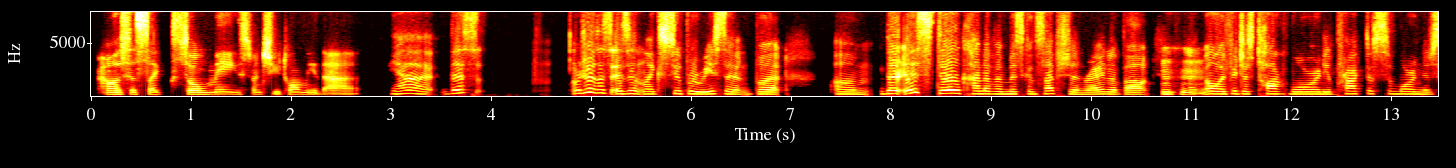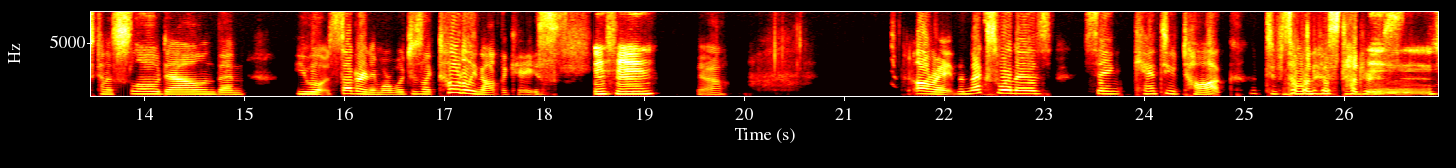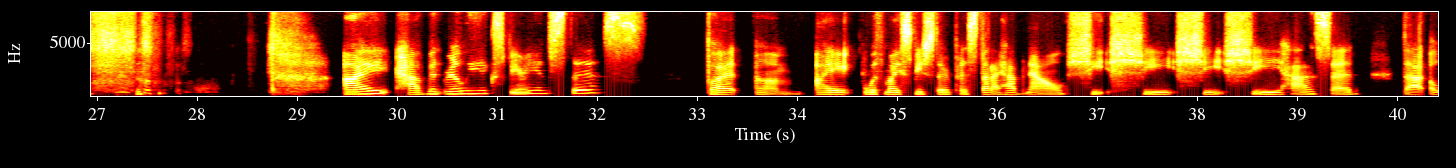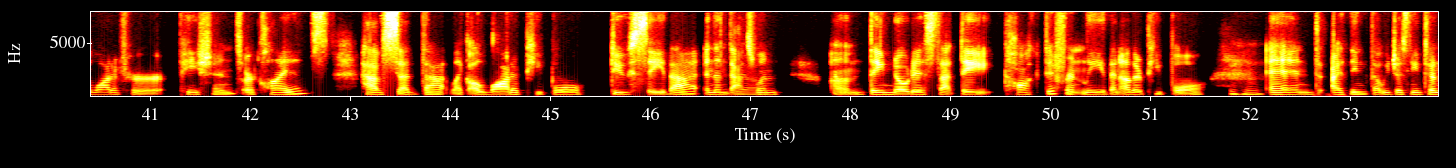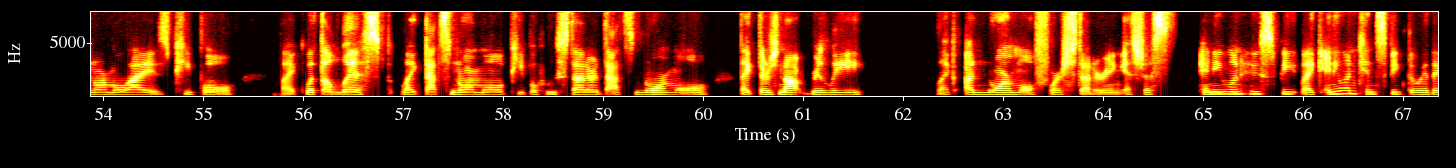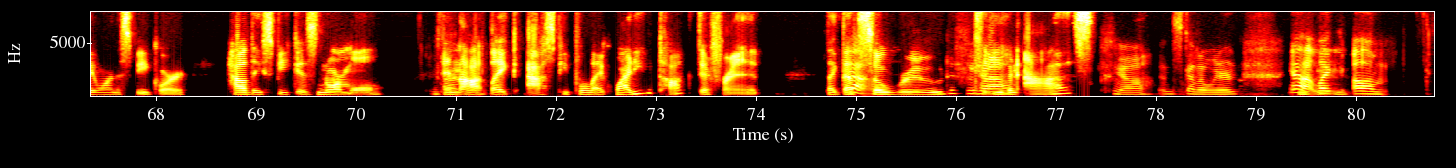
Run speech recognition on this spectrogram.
i was just like so amazed when she told me that yeah this i'm sure this isn't like super recent but um there is still kind of a misconception right about mm-hmm. like oh if you just talk more and you practice some more and you just kind of slow down then you won't stutter anymore which is like totally not the case mm-hmm. yeah all right the next one is saying can't you talk to someone who stutters mm. i haven't really experienced this but um, I with my speech therapist that I have now, she she she she has said that a lot of her patients or clients have said that like a lot of people do say that and then that's yeah. when um, they notice that they talk differently than other people mm-hmm. and i think that we just need to normalize people like with a lisp like that's normal people who stutter that's normal like there's not really like a normal for stuttering it's just anyone who speak like anyone can speak the way they want to speak or how they speak is normal exactly. and not like ask people like why do you talk different like that's yeah. so rude yeah. to even ask yeah it's kind of weird yeah mm-hmm. like um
